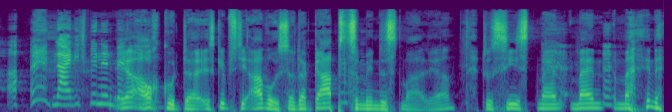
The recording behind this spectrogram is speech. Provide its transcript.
Nein, ich bin in Berlin. Ja, auch gut. Da gibt es die Abos, oder gab es zumindest mal. Ja, Du siehst, mein, mein, meine,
